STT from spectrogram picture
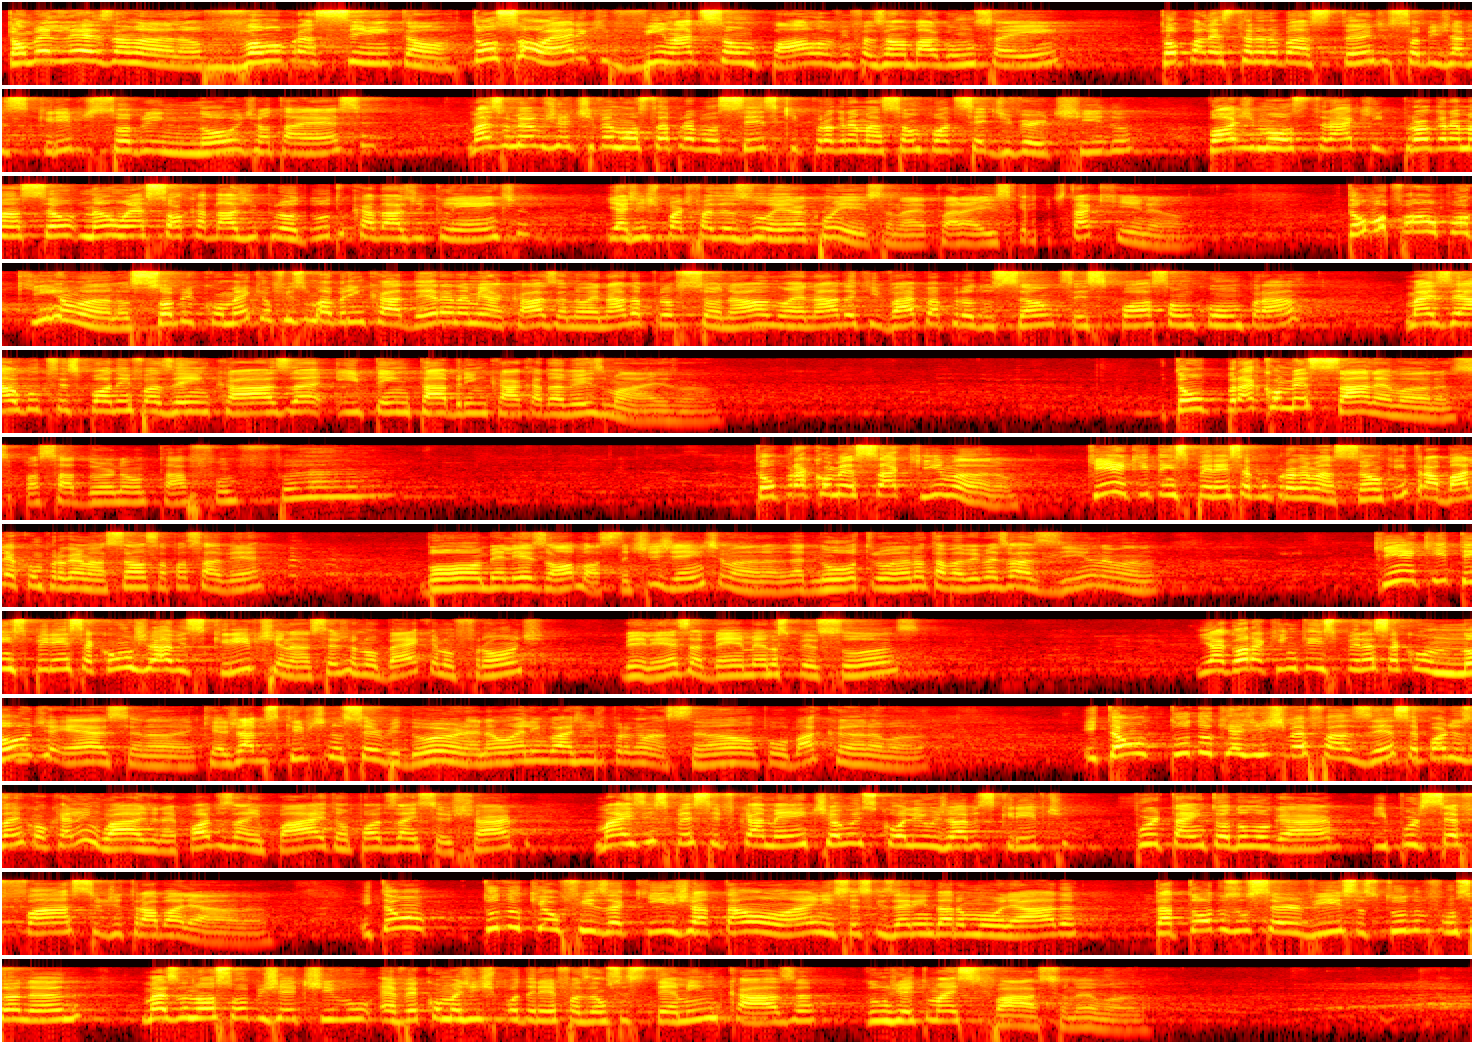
Então, beleza, mano. Vamos pra cima, então. Então, sou o Eric, vim lá de São Paulo, vim fazer uma bagunça aí. Tô palestrando bastante sobre JavaScript, sobre Node.js. Mas o meu objetivo é mostrar para vocês que programação pode ser divertido. Pode mostrar que programação não é só cadastro de produto, cadastro de cliente. E a gente pode fazer zoeira com isso, né? Para isso que a gente está aqui, né? Então, vou falar um pouquinho, mano, sobre como é que eu fiz uma brincadeira na minha casa. Não é nada profissional, não é nada que vai para produção, que vocês possam comprar mas é algo que vocês podem fazer em casa e tentar brincar cada vez mais. Né? Então, para começar, né, mano? Esse passador não tá funfando. Então, para começar aqui, mano, quem aqui tem experiência com programação? Quem trabalha com programação, só para saber? Bom, beleza, ó, bastante gente, mano. No outro ano tava bem mais vazio, né, mano? Quem aqui tem experiência com JavaScript, né? Seja no back no front? Beleza, bem menos pessoas. E agora quem tem experiência com Node.js, né? que é JavaScript no servidor, né? não é linguagem de programação, pô, bacana, mano. Então, tudo que a gente vai fazer, você pode usar em qualquer linguagem, né? Pode usar em Python, pode usar em C Sharp, mas especificamente eu escolhi o JavaScript por estar em todo lugar e por ser fácil de trabalhar. Né? Então, tudo que eu fiz aqui já está online, se vocês quiserem dar uma olhada. Está todos os serviços, tudo funcionando, mas o nosso objetivo é ver como a gente poderia fazer um sistema em casa de um jeito mais fácil, né, mano?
